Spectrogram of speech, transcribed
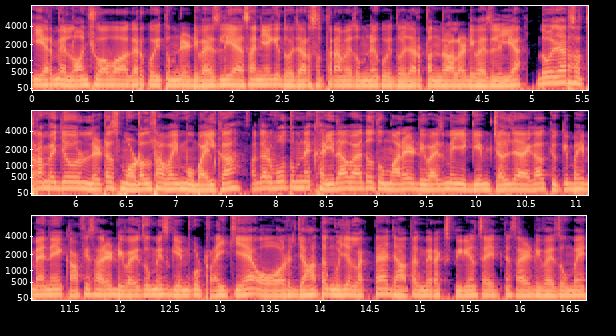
ईयर में लॉन्च हुआ हुआ अगर कोई तुमने डिवाइस लिया, ऐसा नहीं है कि 2017 में तुमने कोई 2015 वाला डिवाइस ले लिया। 2017 में जो लेटेस्ट मॉडल था भाई मोबाइल का, अगर वो तुमने खरीदा हुआ है तो तुम्हारे डिवाइस में ये गेम चल जाएगा, क्योंकि भाई मैंने काफ़ी सारे डिवाइसों में इस गेम को ट्राई किया है और जहाँ तक मुझे लगता है, जहाँ तक मेरा एक्सपीरियंस है इतने सारे डिवाइसों में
